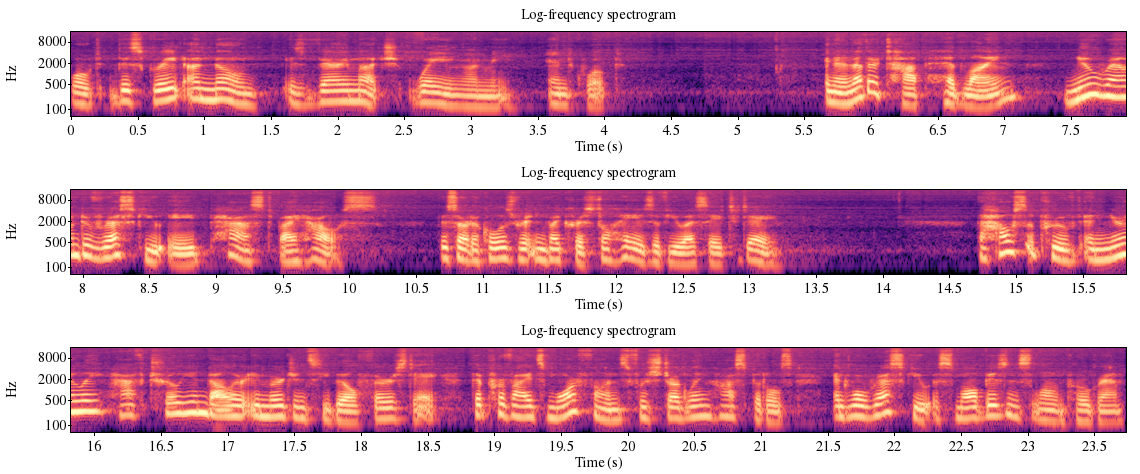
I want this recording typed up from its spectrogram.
Quote, this great unknown is very much weighing on me. End quote. In another top headline, new round of rescue aid passed by House. This article is written by Christal Hayes of USA Today the House approved a nearly half trillion dollar emergency bill Thursday that provides more funds for struggling hospitals and will rescue a small business loan program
